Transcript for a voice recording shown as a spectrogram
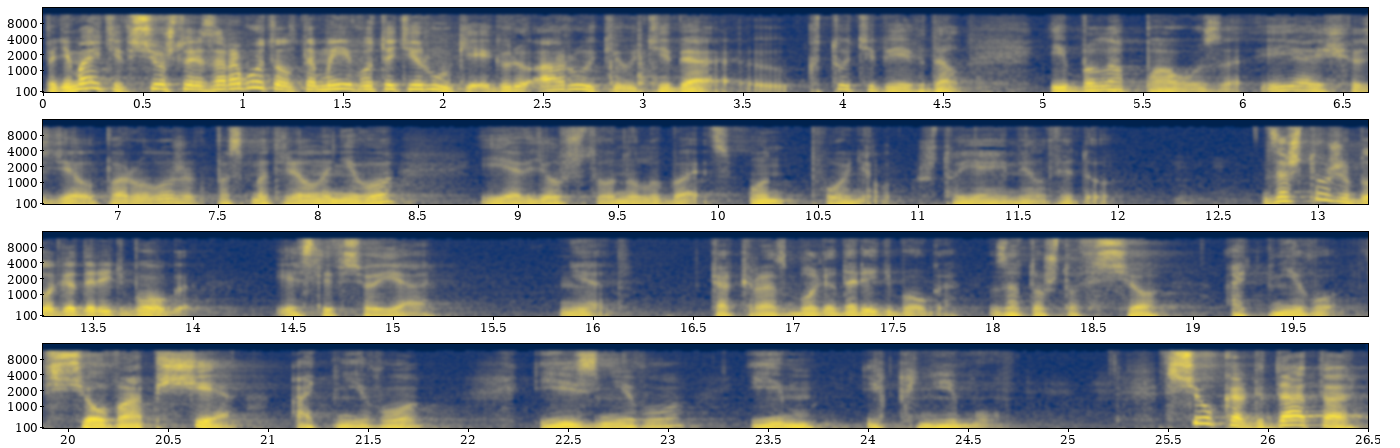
Понимаете, все, что я заработал, это мои вот эти руки. Я говорю, а руки у тебя, кто тебе их дал? И была пауза. И я еще сделал пару ложек, посмотрел на него, и я видел, что он улыбается. Он понял, что я имел в виду. За что же благодарить Бога, если все я? Нет, как раз благодарить Бога за то, что все от Него, все вообще от Него, из Него, им и к Нему. Все когда-то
